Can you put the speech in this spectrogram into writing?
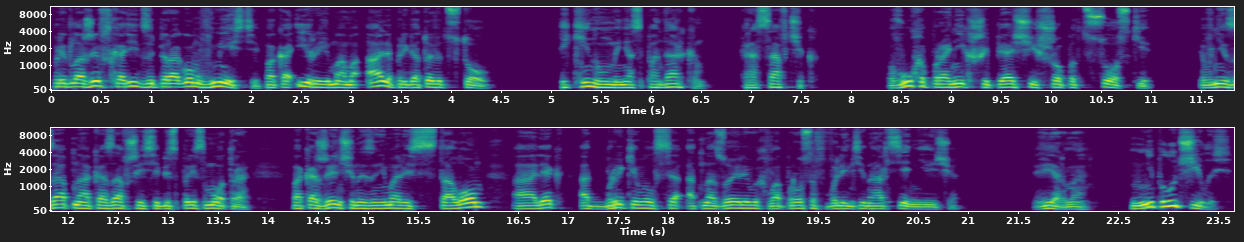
предложив сходить за пирогом вместе, пока Ира и мама Аля приготовят стол. «Ты кинул меня с подарком, красавчик!» В ухо проник шипящий шепот соски, внезапно оказавшийся без присмотра, пока женщины занимались столом, а Олег отбрыкивался от назойливых вопросов Валентина Арсеньевича. «Верно. Не получилось.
